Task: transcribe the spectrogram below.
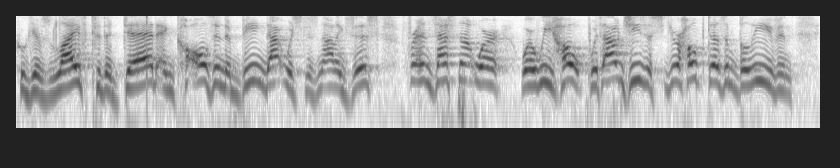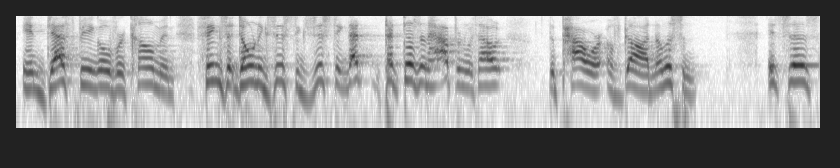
who gives life to the dead and calls into being that which does not exist, friends, that's not where, where we hope. Without Jesus, your hope doesn't believe in, in death being overcome and things that don't exist existing. That, that doesn't happen without the power of God. Now, listen, it says,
